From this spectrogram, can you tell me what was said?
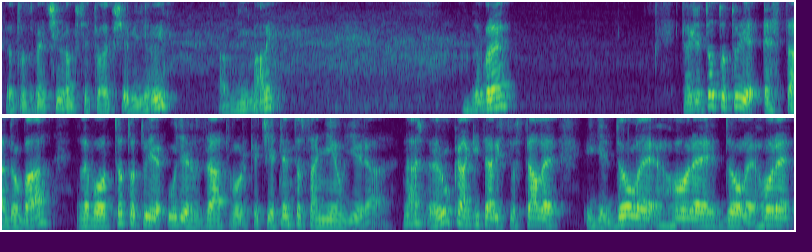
to zväčším, aby ste to lepšie videli a vnímali. Dobre. Takže toto tu je estadoba, lebo toto tu je úder v zátvorke, čiže tento sa neudierá. Náš, ruka gitaristu stále ide dole, hore, dole, hore.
